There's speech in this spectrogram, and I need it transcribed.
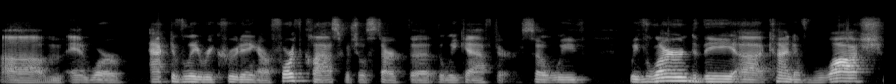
um, and we're actively recruiting our fourth class, which will start the, the week after. So we've we've learned the uh, kind of wash,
